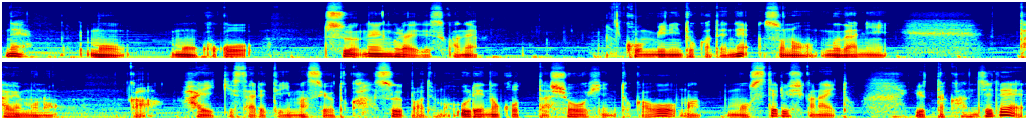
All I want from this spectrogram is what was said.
ね、もう、もうここ数年ぐらいですかね。コンビニとかでね、その無駄に食べ物が廃棄されていますよとか、スーパーでも売れ残った商品とかを、まあ、もう捨てるしかないといった感じで、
